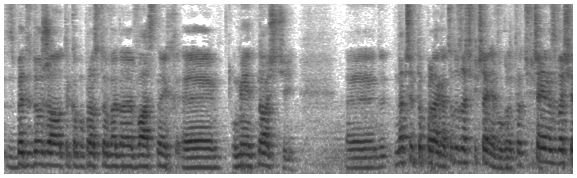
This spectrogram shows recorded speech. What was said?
zbyt dużo, tylko po prostu wedle własnych e, umiejętności. E, na czym to polega? Co to za ćwiczenie w ogóle? To ćwiczenie nazywa się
